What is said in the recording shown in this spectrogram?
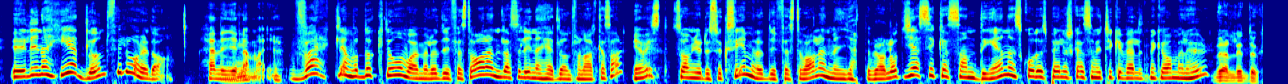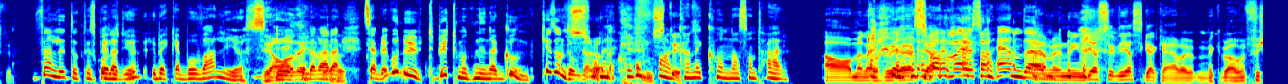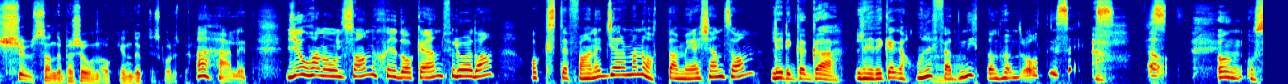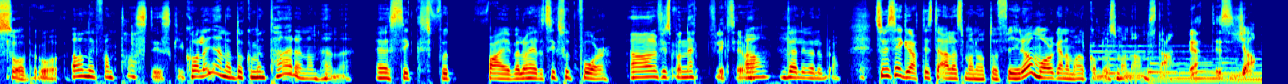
Eh, Lina Hedlund fyller år idag. Henne gillar man ju. Verkligen vad duktig hon var i Melodifestivalen. Lasse Lina Hedlund från Alcazar. Ja, visst. Som gjorde succé i Melodifestivalen med en jättebra låt. Jessica Sandén, en skådespelerska som vi tycker väldigt mycket om, eller hur? Väldigt duktig. Väldigt duktig Spelade ju. Rebecca Bovallius Ja, i det- Skilda världar. Sen blev hon utbytt mot Nina Gunke som tog den rollen. Hur fan kan ni kunna sånt här? Ja, men alltså, jag, vad är det som händer? nej, men min Jessica, Jessica kan jag vara mycket bra. Hon är en förtjusande person och en duktig skådespelare. Ah, härligt. Johan Olsson, skidåkaren, fyller år idag. Och Stefani Germanotta, mer känd som Lady Gaga. Lady Gaga. Hon är född 1986. Ung och så begåvad. Ja, hon är fantastisk. Kolla gärna dokumentären om henne. Eh, Six foot five, eller vad heter det? Six foot four. Ja, den finns på Netflix. Är? Ja, väldigt, väldigt bra. Så vi säger grattis till alla som har något att fira och Morgan och Malcolm då som har namnsdag. Grattis. Ja,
